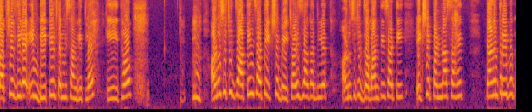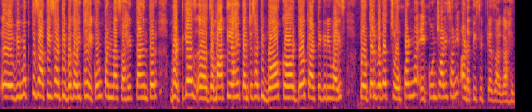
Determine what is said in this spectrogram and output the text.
तपशील दिलाय इन डिटेल त्यांनी सांगितलंय की इथं अनुसूचित जातींसाठी एकशे बेचाळीस जागा दिल्यात. अनुसूचित जमानतीसाठी एकशे पन्नास आहेत. त्यानंतर बघ विमुक्त जातीसाठी बघा इथं एकोणपन्नास आहेत. त्यानंतर भटक्या जमाती आहेत. त्यांच्यासाठी ब क ड कॅटेगरी वाईज टोटल बघा चोपन्न एकोणचाळीस आणि अडतीस इतक्या जागा आहेत.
